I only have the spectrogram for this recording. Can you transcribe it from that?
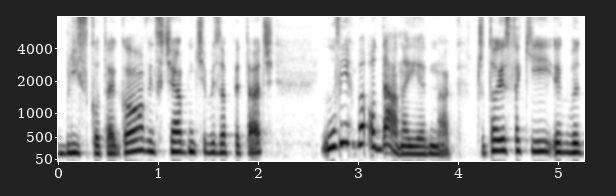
blisko tego, więc chciałabym Ciebie zapytać, Głównie chyba o dane jednak. Czy to jest taki jakby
